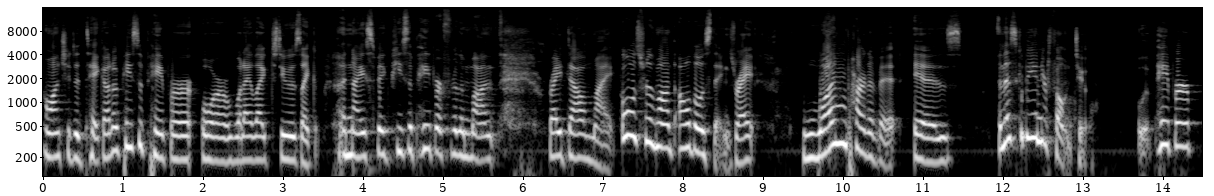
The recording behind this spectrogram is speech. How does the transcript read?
I want you to take out a piece of paper, or what I like to do is like a nice big piece of paper for the month, write down my goals for the month, all those things, right? One part of it is, and this could be in your phone too paper,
